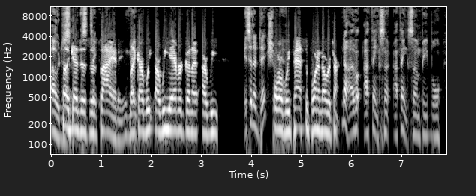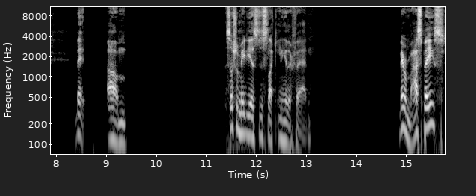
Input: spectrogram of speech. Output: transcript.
Oh, just, like as a take- society, like are we are we ever gonna are we it's an addiction. or we past the point of no return? No, I, I think some, I think some people that um social media is just like any other fad. Remember MySpace?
